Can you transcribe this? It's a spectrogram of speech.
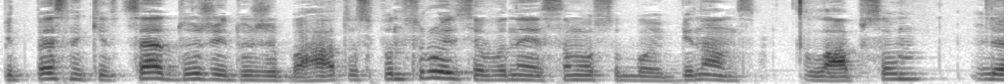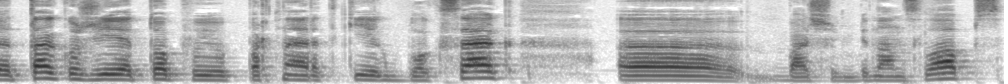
підписників це дуже і дуже багато. Спонсоруються вони, само собою, Binance Labs. Е, Також є топові партнери, такі як BlockSec, е, бачимо Binance Labs.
